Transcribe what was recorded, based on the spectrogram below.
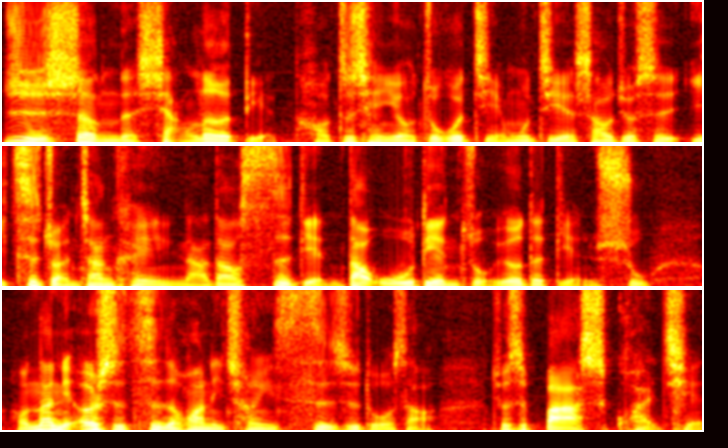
日盛的享乐点，好，之前也有做过节目介绍，就是一次转账可以拿到四点到五点左右的点数。好，那你二十次的话，你乘以四是多少？就是八十块钱，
